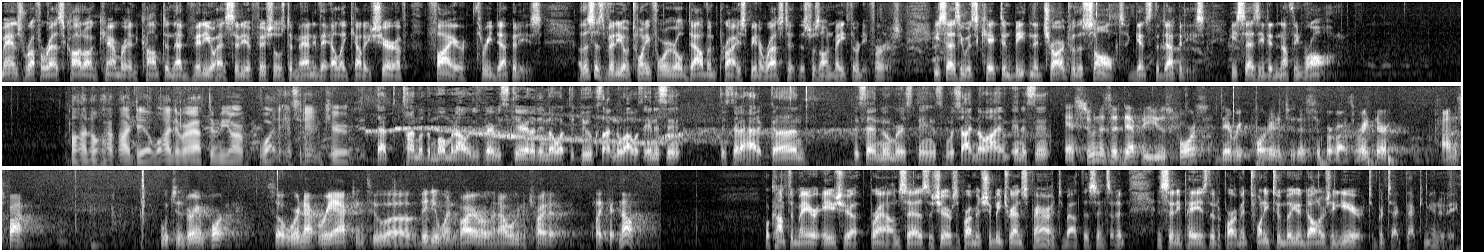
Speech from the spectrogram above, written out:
man's rough arrest caught on camera in Compton. That video has city officials demanding the LA County Sheriff fire three deputies. Now, this is video of 24-year-old Dalvin Price being arrested. This was on May 31st. He says he was kicked and beaten and charged with assault against the deputies. He says he did nothing wrong. I don't have idea why they were after me or why the incident occurred. That time of the moment, I was just very scared. I didn't know what to do because I knew I was innocent. They said I had a gun. They said numerous things, which I know I am innocent. As soon as the deputy used force, they reported it to their supervisor right there on the spot, which is very important. So we're not reacting to a video went viral and now we're going to try to placate. No, Well, Compton Mayor Aja Brown says the sheriff's department should be transparent about this incident. The city pays the department $22 million a year to protect that community.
